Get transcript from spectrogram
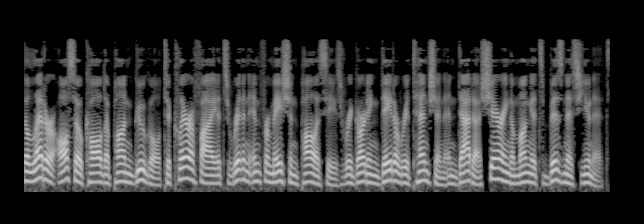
The letter also called upon Google to clarify its written information policies regarding data retention and data sharing among its business units.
